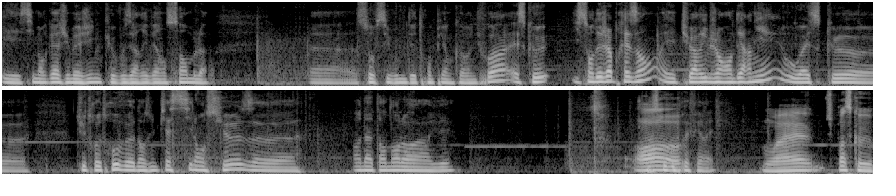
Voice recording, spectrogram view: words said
et Simorga, j'imagine que vous arrivez ensemble, euh, sauf si vous me détrompez encore une fois, est-ce qu'ils sont déjà présents et tu arrives genre en dernier ou est-ce que euh, tu te retrouves dans une pièce silencieuse euh, en attendant leur arrivée? Qu'est-ce que vous Oh, préférez? Ouais, je pense que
